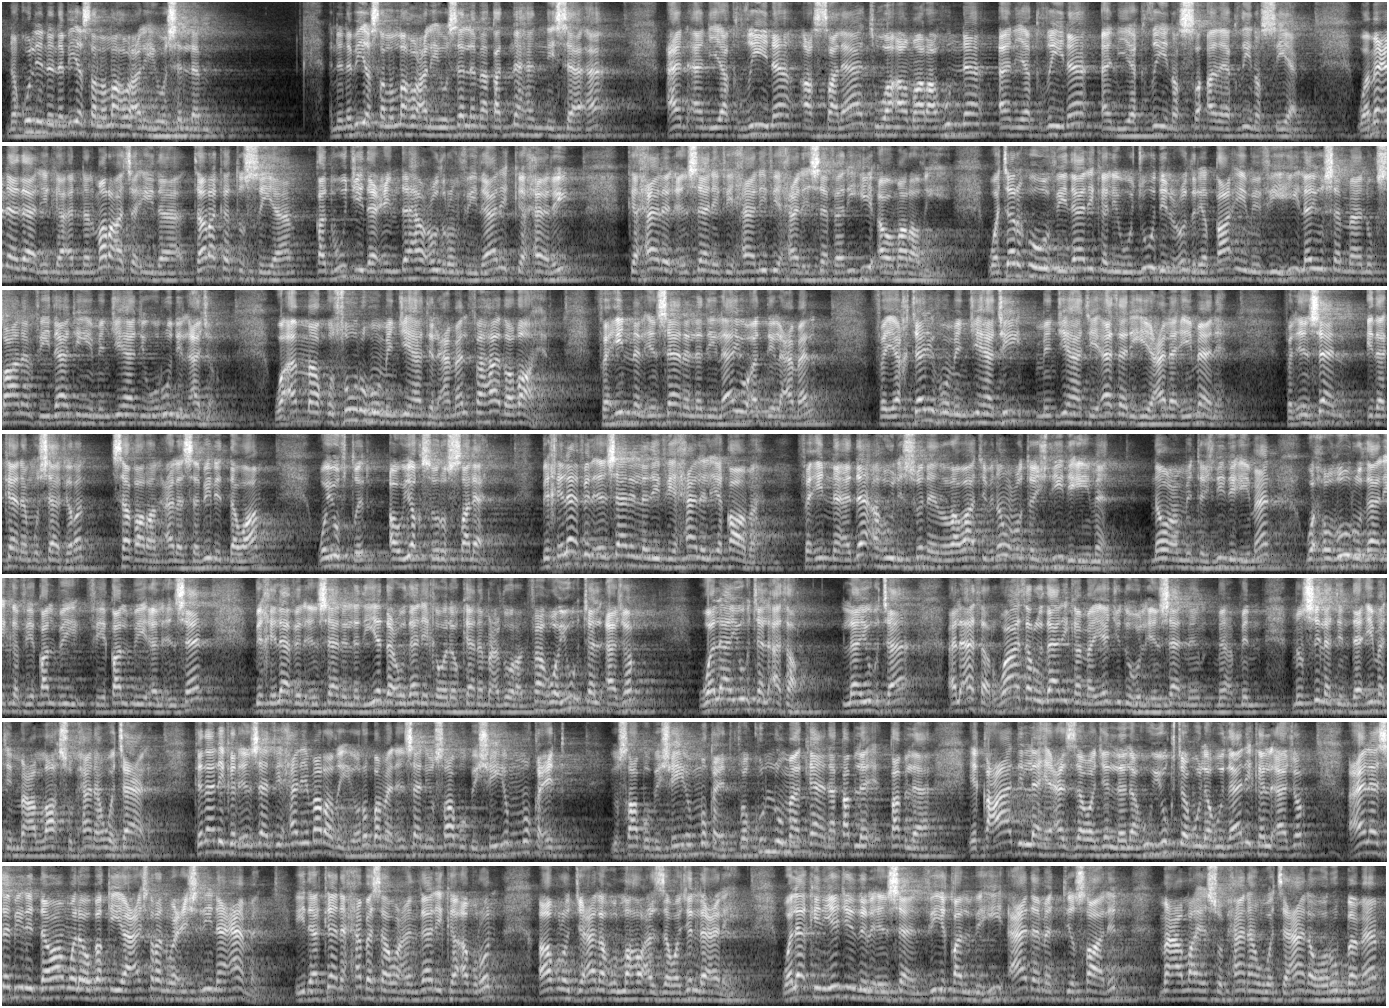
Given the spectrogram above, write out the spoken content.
نقول إن النبي صلى الله عليه وسلم إن النبي صلى الله عليه وسلم قد نهى النساء عن أن يقضين الصلاة وأمرهن أن يقضين أن يقضين أن يقضين الصيام. ومعنى ذلك أن المرأة إذا تركت الصيام قد وجد عندها عذر في ذلك كحال كحال الإنسان في حال في حال سفره أو مرضه. وتركه في ذلك لوجود العذر القائم فيه لا يسمى نقصانا في ذاته من جهة ورود الأجر. وأما قصوره من جهة العمل فهذا ظاهر. فإن الإنسان الذي لا يؤدي العمل فيختلف من جهة من جهة أثره على إيمانه. فالإنسان إذا كان مسافرا سفرا على سبيل الدوام ويفطر أو يقصر الصلاة. بخلاف الإنسان الذي في حال الإقامة فإن أداءه للسنن الرواتب نوع تجديد إيمان. نوع من تجديد الايمان وحضور ذلك في قلب في قلب الإنسان. بخلاف الإنسان الذي يدع ذلك ولو كان معذورا فهو يؤتى الأجر ولا يؤتى الأثر. لا يؤتى الأثر وأثر ذلك ما يجده الإنسان من من من صلة دائمة مع الله سبحانه وتعالى. كذلك الإنسان في حال مرضه ربما الإنسان يصاب بشيء مقعد يصاب بشيء مقعد فكل ما كان قبل قبل إقعاد الله عز وجل له يكتب له ذلك الأجر على سبيل الدوام ولو بقي عشرا وعشرين عاما. إذا كان حبسه عن ذلك أمر أمر جعله الله عز وجل عليه. ولكن يجد الإنسان في قلبه عدم اتصال مع الله سبحانه وتعالى وربما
